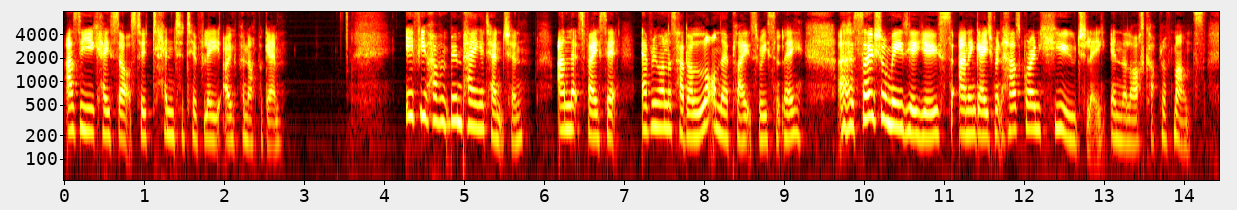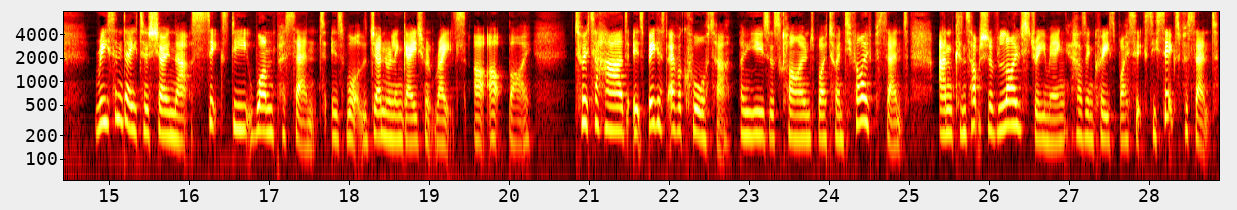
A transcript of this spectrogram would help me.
as the UK starts to tentatively open up again. If you haven't been paying attention, and let's face it, everyone has had a lot on their plates recently, uh, social media use and engagement has grown hugely in the last couple of months. Recent data has shown that 61% is what the general engagement rates are up by. Twitter had its biggest ever quarter and users climbed by 25%, and consumption of live streaming has increased by 66%,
